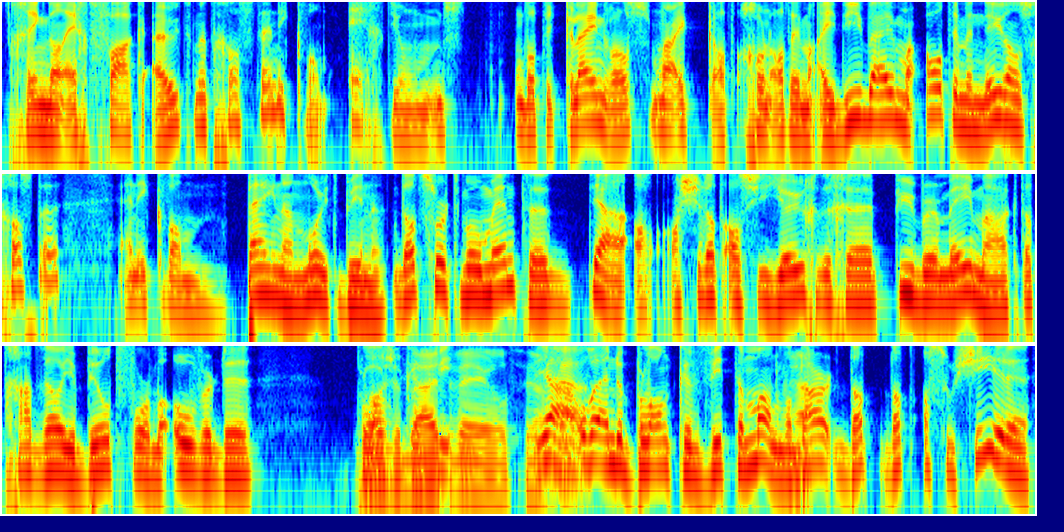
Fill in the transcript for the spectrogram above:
ging dan echt vaak uit met gasten. En ik kwam echt, jongens, omdat ik klein was. Maar ik had gewoon altijd mijn ID bij, maar altijd met Nederlandse gasten. En ik kwam bijna nooit binnen. Dat soort momenten, ja, als je dat als jeugdige puber meemaakt, dat gaat wel je beeld vormen over de blanke, buitenwereld. Ja. ja, en de blanke witte man. Want Ja. daar, dat, dat associëren,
